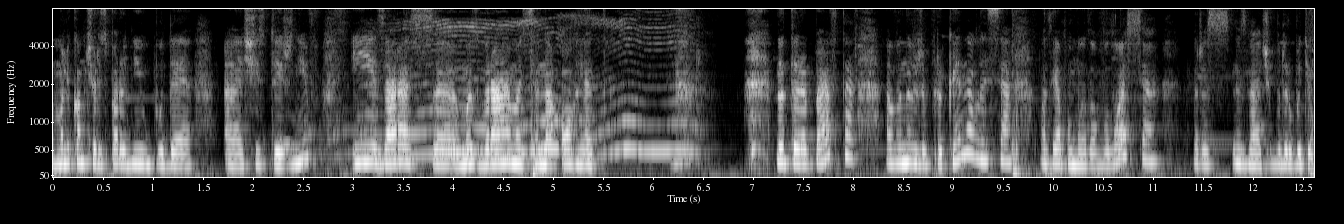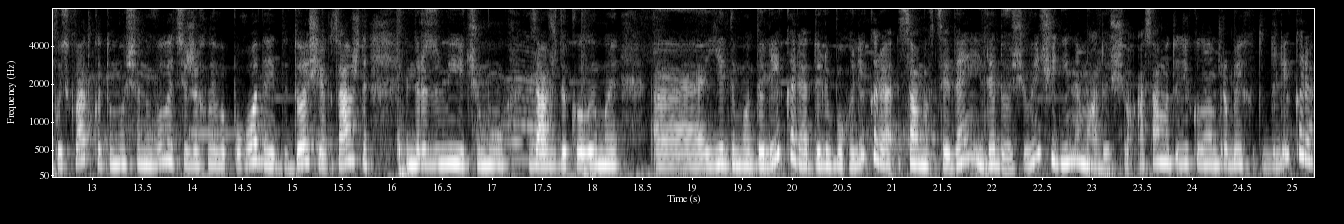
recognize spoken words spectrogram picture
Малюкам через пару днів буде 6 тижнів. І зараз е, ми збираємося на огляд до терапевта, а вони вже прокинулися. От я помила волосся. Зараз не знаю, чи буду робити якусь складку, тому що на вулиці жахлива погода, йде дощ, як завжди. Я не розумію, чому завжди, коли ми е, їдемо до лікаря, до любого лікаря, саме в цей день йде дощ. В інші дні нема дощу. А саме тоді, коли нам треба їхати до лікаря,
